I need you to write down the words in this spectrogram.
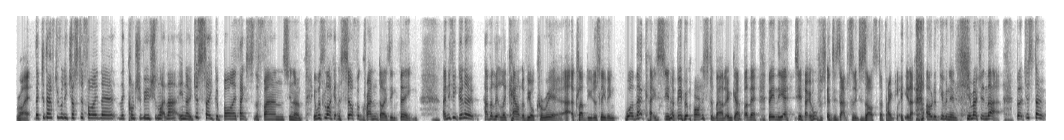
right? They, do they have to really justify their their contribution like that? You know, just say goodbye, thanks to the fans. You know, it was like a self-aggrandizing thing. And if you're going to have a little account of your career at a club that you're just leaving, well, in that case, you know, be a bit more honest about it and go. But there, but in the end, you know, it was an absolute disaster. Frankly, you know, I would have given him. Can you imagine that? But just don't,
